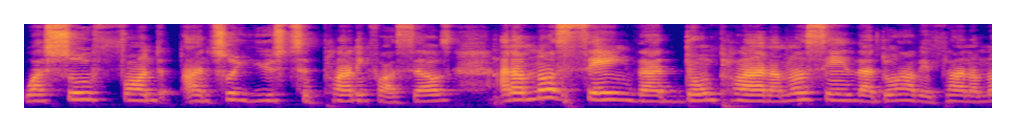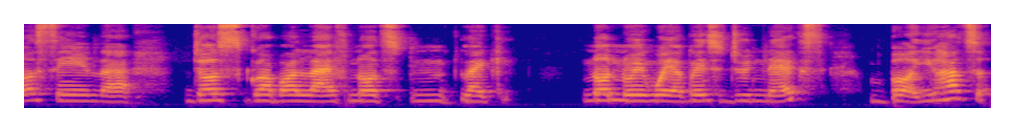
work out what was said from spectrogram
we're so fond and so used to planning for ourselves. And I'm not saying that don't plan. I'm not saying that don't have a plan. I'm not saying that just go about life not like not knowing what you're going to do next. But you have to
